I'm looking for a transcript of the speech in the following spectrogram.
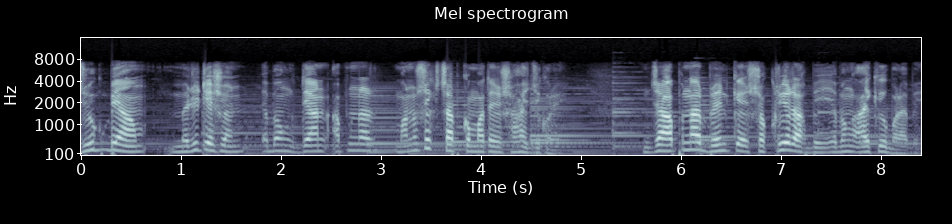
যোগ ব্যায়াম মেডিটেশন এবং ধ্যান আপনার মানসিক চাপ কমাতে সাহায্য করে, যা আপনার ব্রেনকে সক্রিয় রাখবে এবং আইকিউ বাড়াবে।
